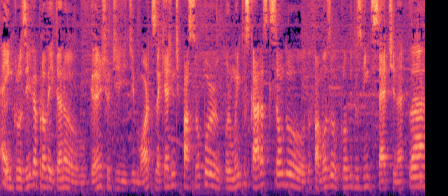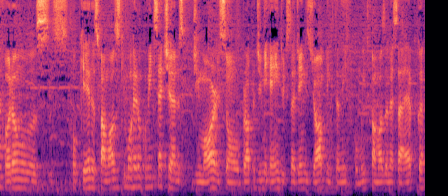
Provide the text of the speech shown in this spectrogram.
É, inclusive aproveitando o gancho de, de mortos, aqui a gente passou por, por muitos caras que são do, do famoso Clube dos 27, né? Ah. Que foram os, os roqueiros famosos que morreram com 27 anos. Jim Morrison, o próprio Jimi Hendrix, a Janis Joplin, que também ficou muito famosa nessa época.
